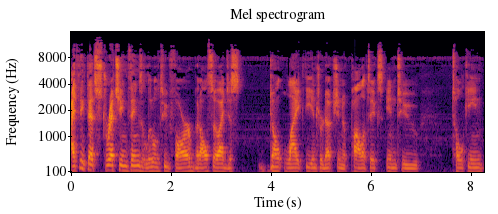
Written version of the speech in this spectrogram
I think that's stretching things a little too far, but also I just don't like the introduction of politics into Tolkien.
